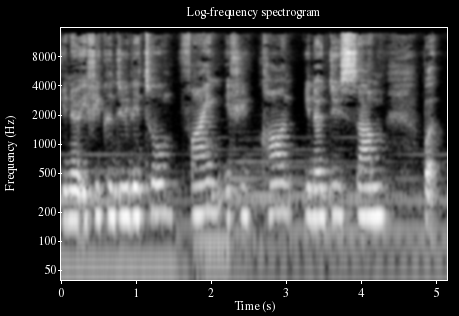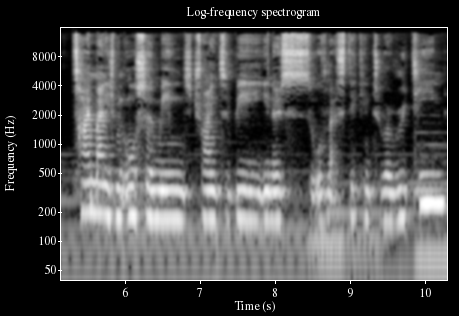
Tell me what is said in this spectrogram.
you know if you can do little fine. If you can't you know do some. But time management also means trying to be, you know, sort of like sticking to a routine,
